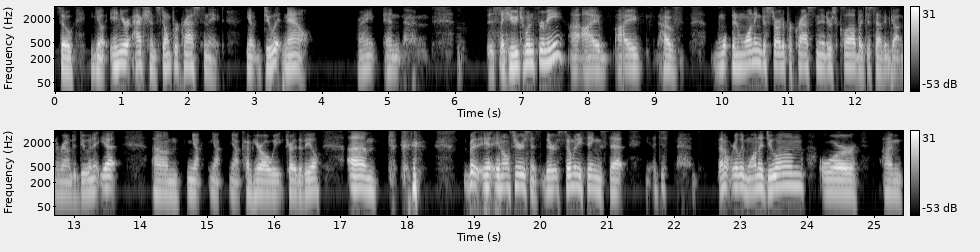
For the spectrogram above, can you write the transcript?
So you know in your actions don't procrastinate you know do it now right? And it's a huge one for me. I i have been wanting to start a procrastinators club i just haven't gotten around to doing it yet. Um, yuck, yuck, yuck, come here all week, try the veal. Um, but in, in, all seriousness, there's so many things that I just I don't really want to do them, or I'm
